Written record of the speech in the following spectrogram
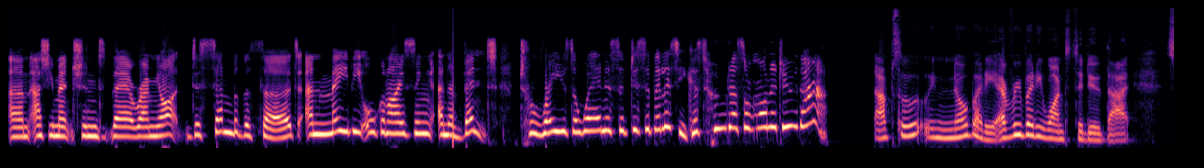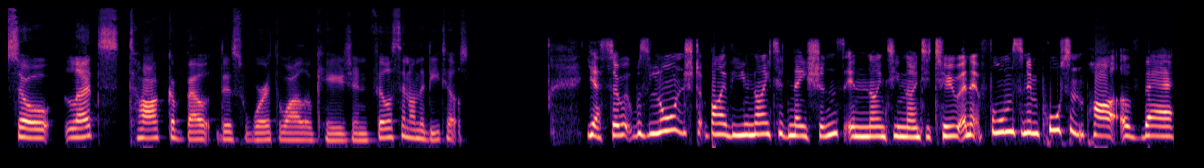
Um, as you mentioned there, Ramya, December the 3rd, and maybe organising an event to raise awareness of disability, because who doesn't want to do that? Absolutely nobody. Everybody wants to do that. So let's talk about this worthwhile occasion. Fill us in on the details. Yes, so it was launched by the United Nations in 1992, and it forms an important part of their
